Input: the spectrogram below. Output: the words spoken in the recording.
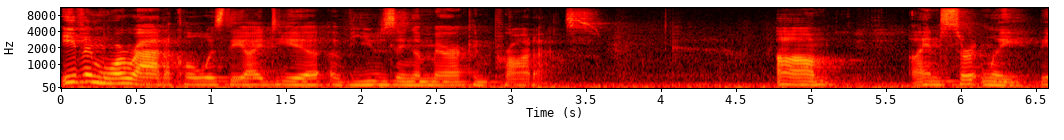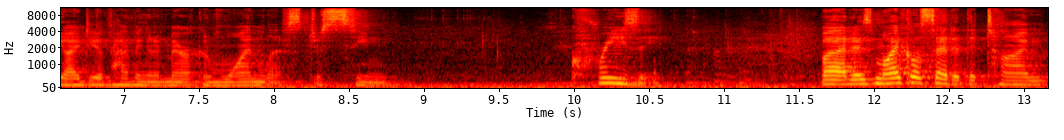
Even more radical was the idea of using American products. Um, and certainly the idea of having an American wine list just seemed crazy. But as Michael said at the time,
